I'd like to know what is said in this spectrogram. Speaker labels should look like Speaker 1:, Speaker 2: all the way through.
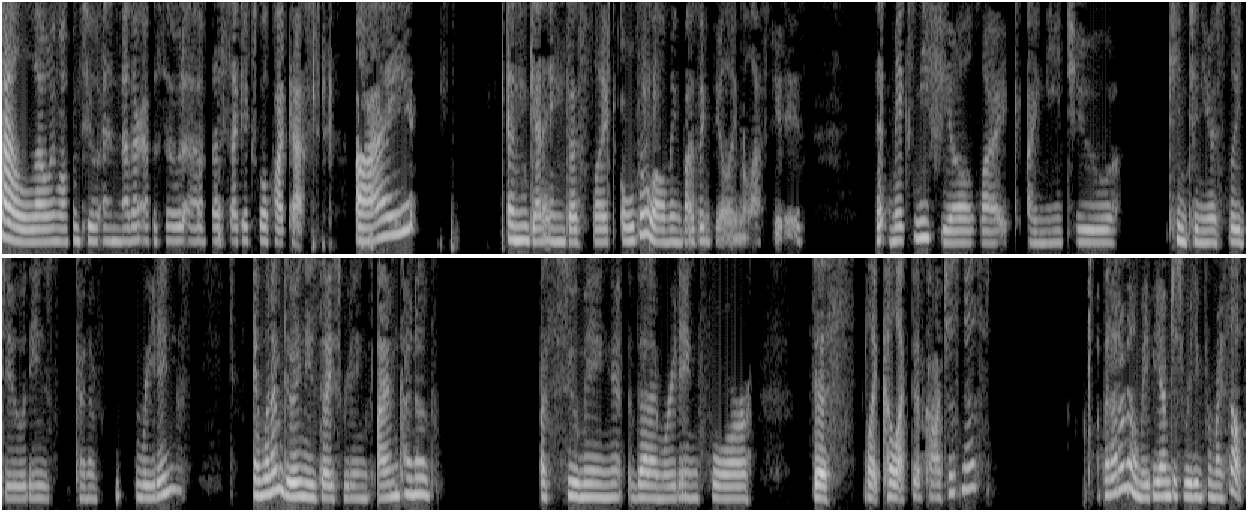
Speaker 1: Hello, and welcome to another episode of the Psychic School podcast. I am getting this like overwhelming buzzing feeling the last few days that makes me feel like I need to continuously do these kind of readings. And when I'm doing these dice readings, I'm kind of assuming that I'm reading for this like collective consciousness. But I don't know, maybe I'm just reading for myself.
